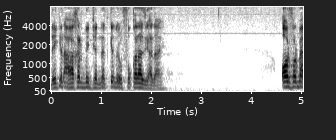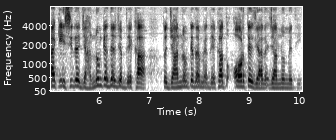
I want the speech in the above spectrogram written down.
लेकिन आखिर में जन्नत के अंदर फ़करा ज़्यादा है। और फरमाया कि इसी तरह जहन्नुम के अंदर जब देखा तो जहन्नुम के अंदर मैं देखा तो औरतें ज़्यादा जहन्नुम में थी,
